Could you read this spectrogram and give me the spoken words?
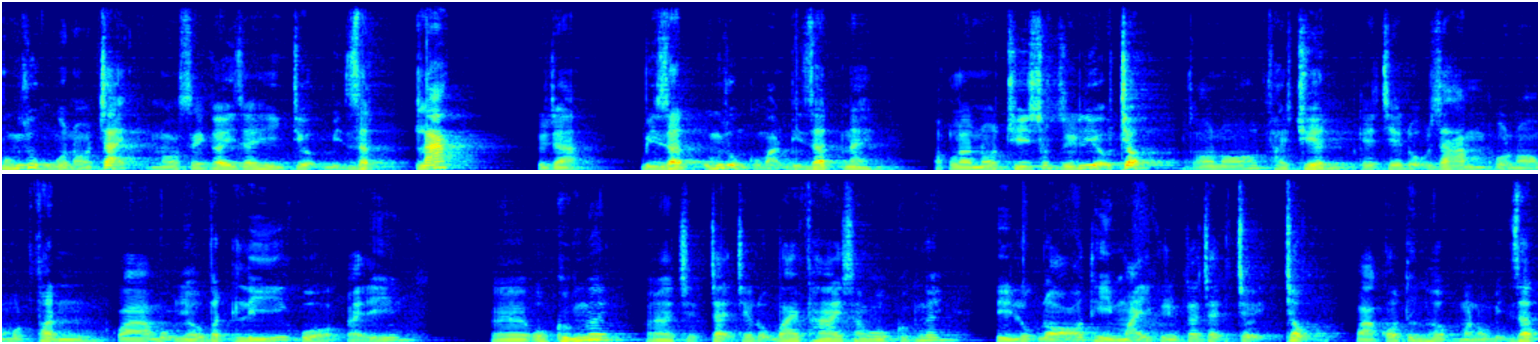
ứng dụng của nó chạy nó sẽ gây ra hình tượng bị giật lag được chưa bị giật ứng dụng của bạn bị giật này hoặc là nó truy xuất dữ liệu chậm do nó phải chuyển cái chế độ RAM của nó một phần qua bộ nhớ vật lý của cái ờ, ổ cứng ấy à, chạy chế độ wifi sang ổ cứng ấy. Thì lúc đó thì máy của chúng ta chạy chạy chậm và có trường hợp mà nó bị giật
